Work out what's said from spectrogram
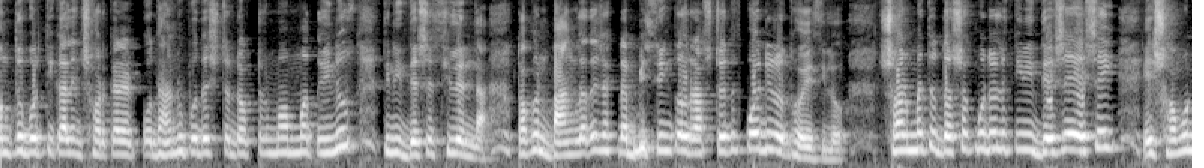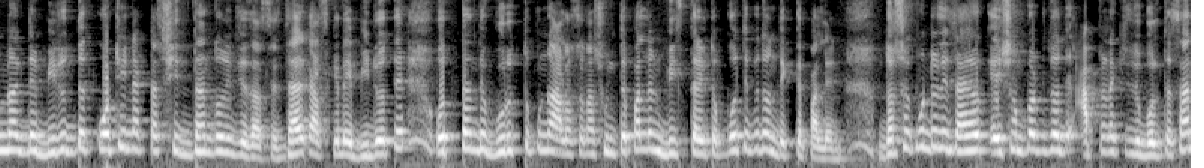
অন্তর্বর্তীকালীন সরকারের প্রধান উপদেষ্টা ডক্টর মোহাম্মদ ইউনুস তিনি দেশে ছিলেন না। তখন বাংলাদেশ একটা বিশৃঙ্খল রাষ্ট্রে পরিণত হয়েছিল। সম্মানিত দর্শক মন্ডলী তিনি দেশে এসেই এই সমন্বয়কদের বিরুদ্ধে কঠিন একটা সিদ্ধান্ত নিতে যাচ্ছে যাই হোক, আজকের এই ভিডিওতে অত্যন্ত গুরুত্বপূর্ণ আলোচনা শুনতে পারলেন, বিস্তারিত প্রতিবেদন দেখতে পারলেন। দর্শক মন্ডলী যাই হোক, এই সম্পর্কে যদি আপনারা কিছু বলতে চান,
